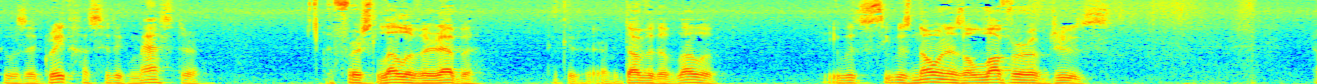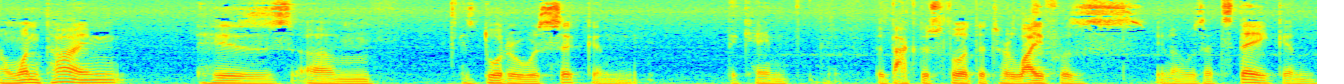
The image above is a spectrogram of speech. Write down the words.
There was a great Hasidic master the first Lelov Rebbe, I think it's Rebbe David of Lelov, he was, he was known as a lover of Jews. And one time, his, um, his daughter was sick and they came, the doctors thought that her life was, you know, was at stake and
